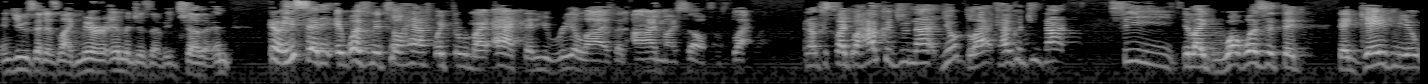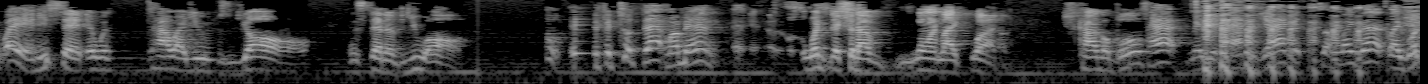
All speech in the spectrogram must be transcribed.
and use it as like mirror images of each other. And you know, he said it wasn't until halfway through my act that he realized that I myself was black. And I'm just like, well, how could you not? You're black. How could you not see? Like, what was it that that gave me away? And he said it was how I used y'all instead of you all. Oh, if it took that, my man, uh, what should I have worn? Like what? Chicago Bulls hat, maybe a khaki jacket, something like that. Like what?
